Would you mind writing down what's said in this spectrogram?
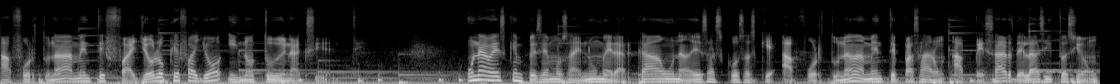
Afortunadamente, falló lo que falló y no tuve un accidente. Una vez que empecemos a enumerar cada una de esas cosas que afortunadamente pasaron a pesar de la situación,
